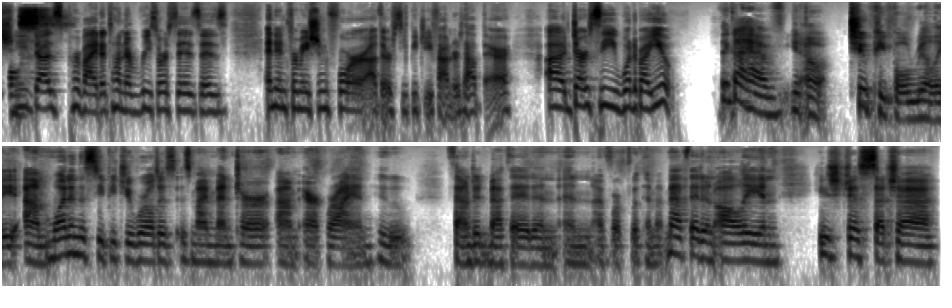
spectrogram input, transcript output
she yes. does provide a ton of resources as, and information for other CPG founders out there. Uh, Darci, what about you? I think I have, you know, two people really. Um, one in the CPG world is, is my mentor, um, Eric Ryan, who founded Method and, and I've worked with him at Method and Olly. And he's just such a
